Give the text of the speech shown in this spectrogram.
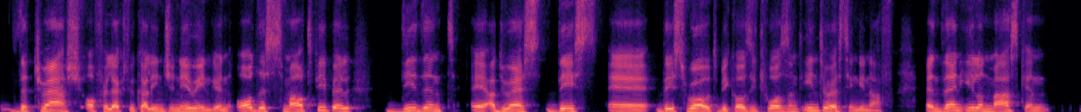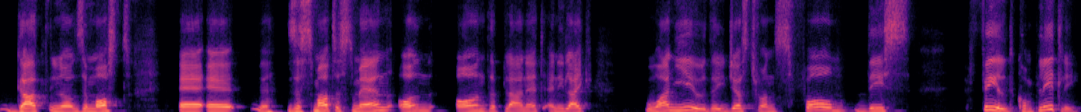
the trash of electrical engineering and all the smart people didn't uh, address this uh, this road because it wasn't mm-hmm. interesting enough. And then Elon Musk and got you know the most uh, uh, the smartest man on on the planet, and in like one year they just transform this field completely.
